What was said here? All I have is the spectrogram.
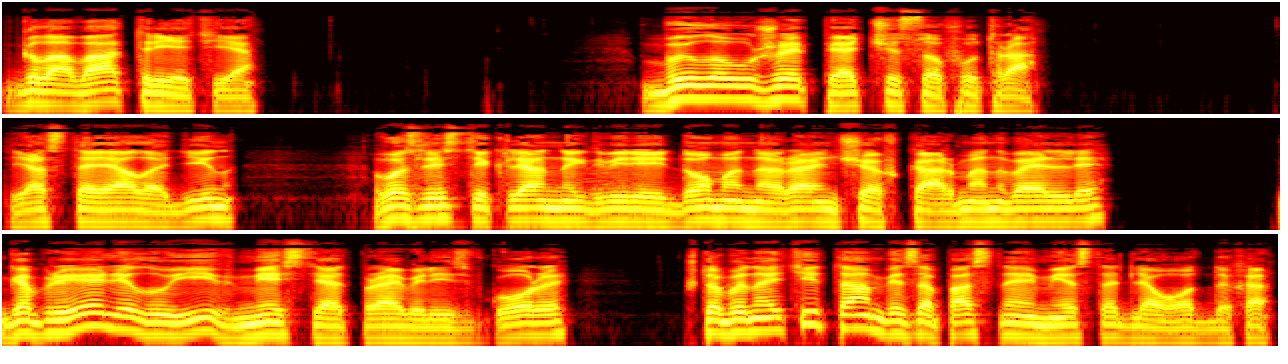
Глава третья Было уже пять часов утра. Я стоял один возле стеклянных дверей дома на ранчо в Карменвелле. Габриэль и Луи вместе отправились в горы, чтобы найти там безопасное место для отдыха.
